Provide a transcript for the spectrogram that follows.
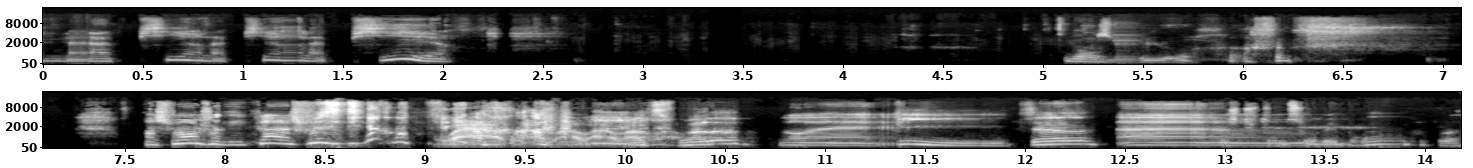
la pire, la pire, la pire. Dans du lourd. Franchement, j'en ai plein à choisir. Waouh, waouh, waouh, waouh, À waouh. ce moment-là, Ouais. putain. Euh, Je tombe sur des bronques ou quoi?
